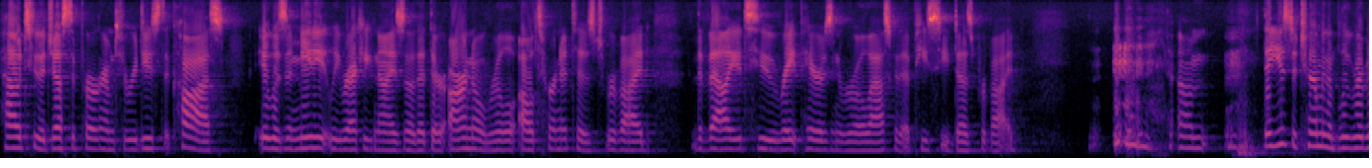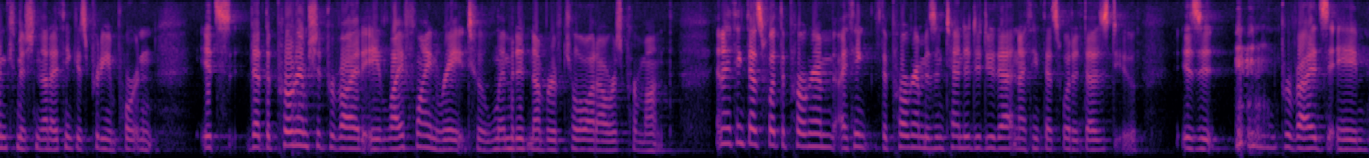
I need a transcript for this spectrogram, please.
how to adjust the program to reduce the cost, it was immediately recognized, though, that there are no real alternatives to provide the value to ratepayers in rural Alaska that PC does provide. Um, They used a term in the Blue Ribbon Commission that I think is pretty important. It's that the program should provide a lifeline rate to a limited number of kilowatt hours per month. And I think that's what the program, I think the program is intended to do that, and I think that's what it does do, is it provides a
